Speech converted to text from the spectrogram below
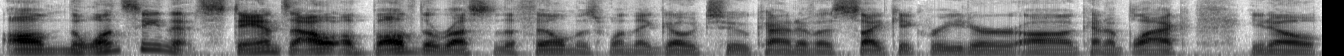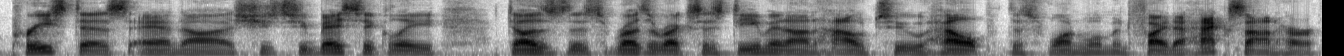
Um, the one scene that stands out above the rest of the film is when they go to kind of a psychic reader, uh, kind of black, you know, priestess, and uh, she she basically does this resurrects this demon on how to help this one woman fight a hex on her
